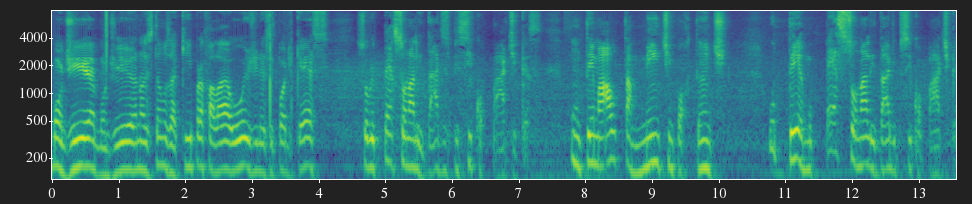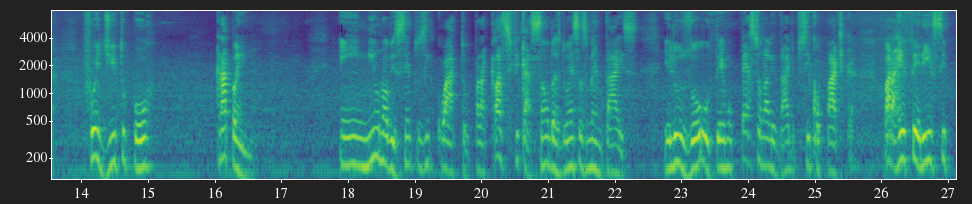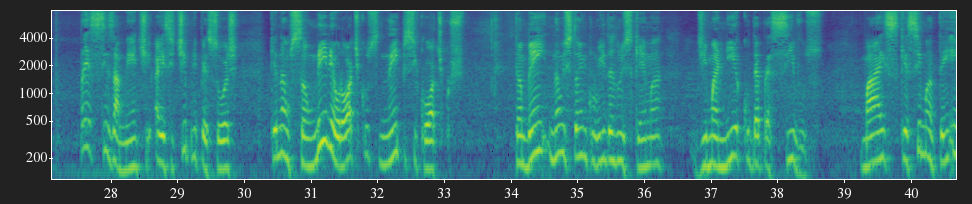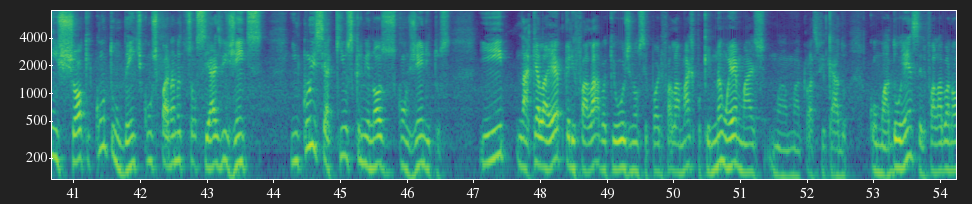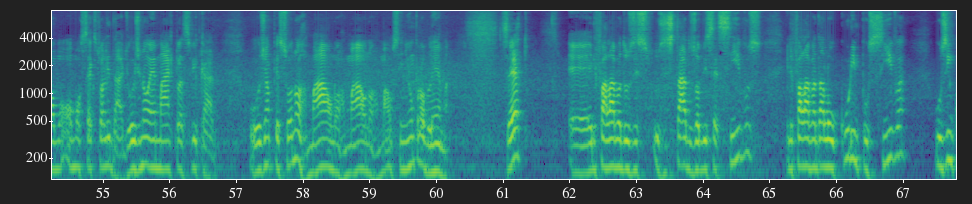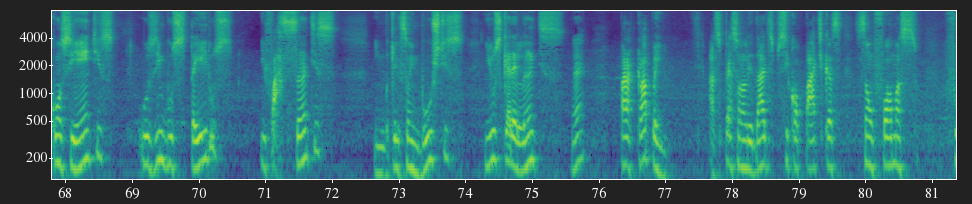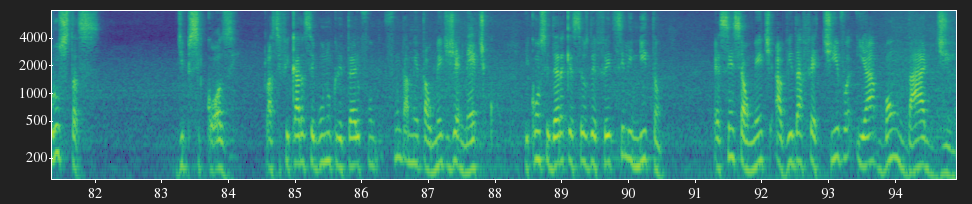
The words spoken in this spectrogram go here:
Bom dia, bom dia. Nós estamos aqui para falar hoje nesse podcast sobre personalidades psicopáticas, um tema altamente importante. O termo personalidade psicopática foi dito por Kraepelin em 1904 para a classificação das doenças mentais. Ele usou o termo personalidade psicopática para referir-se precisamente a esse tipo de pessoas que não são nem neuróticos nem psicóticos. Também não estão incluídas no esquema de maníaco-depressivos, mas que se mantêm em choque contundente com os parâmetros sociais vigentes. Inclui-se aqui os criminosos congênitos, e naquela época ele falava que hoje não se pode falar mais, porque não é mais uma, uma classificado como uma doença, ele falava na homossexualidade. Hoje não é mais classificado. Hoje é uma pessoa normal, normal, normal, sem nenhum problema. Certo? É, ele falava dos os estados obsessivos, ele falava da loucura impulsiva, os inconscientes, os embusteiros e farsantes, que eles são embustes, e os querelantes. Né? Para Klapen, as personalidades psicopáticas são formas frustas de psicose classificada segundo um critério fund fundamentalmente genético e considera que seus defeitos se limitam essencialmente à vida afetiva e à bondade.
